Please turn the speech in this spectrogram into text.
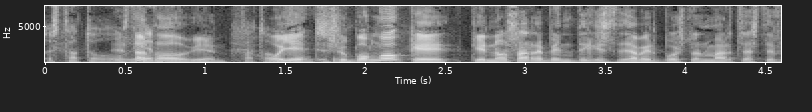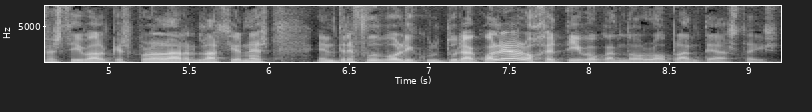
está todo Está bien. todo bien. Está todo Oye, bien, sí. supongo que, que no os arrepentís de haber puesto en marcha este festival que explora las relaciones entre fútbol y cultura. ¿Cuál era el objetivo cuando lo planteasteis?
